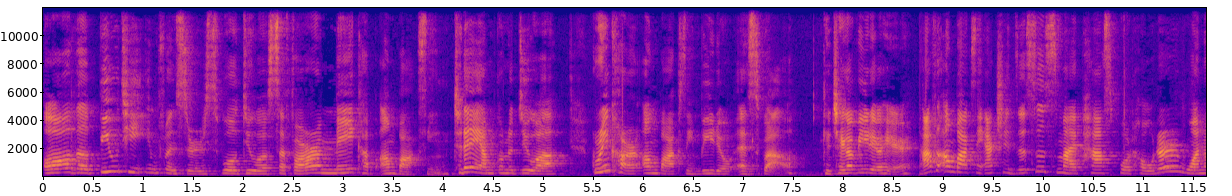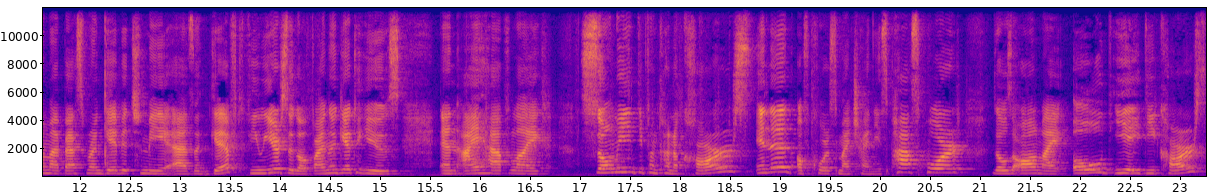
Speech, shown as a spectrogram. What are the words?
All the beauty influencers will do a Sephora makeup unboxing. Today, I'm gonna do a green card unboxing video as well You can check out video here. After unboxing, actually this is my passport holder. One of my best friend gave it to me as a gift a few years ago, finally get to use. And I have like so many different kind of cards in it. Of course, my Chinese passport. Those are all my old EAD cards.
